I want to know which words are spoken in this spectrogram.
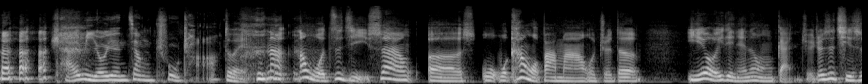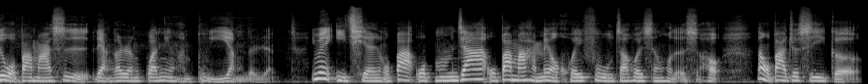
柴米油盐酱醋茶。对，那那我自己虽然呃，我我看我爸妈，我觉得也有一点点那种感觉，就是其实我爸妈是两个人观念很不一样的人。因为以前我爸我我们家我爸妈还没有恢复朝会生活的时候，那我爸就是一个。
